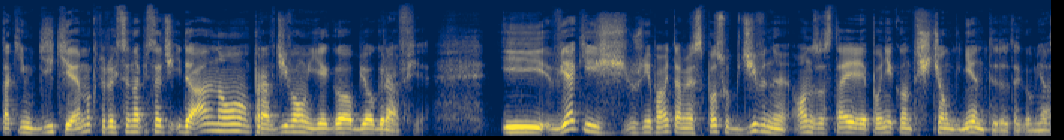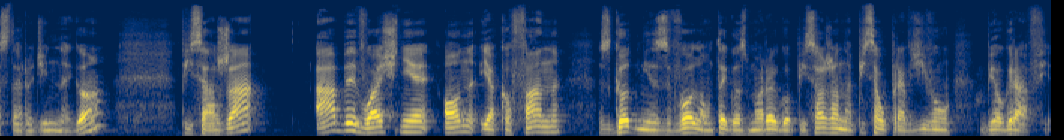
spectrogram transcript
takim geekiem, który chce napisać idealną, prawdziwą jego biografię. I w jakiś, już nie pamiętam, jak sposób dziwny, on zostaje poniekąd ściągnięty do tego miasta rodzinnego pisarza, aby właśnie on jako fan, zgodnie z wolą tego zmarłego pisarza, napisał prawdziwą biografię.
